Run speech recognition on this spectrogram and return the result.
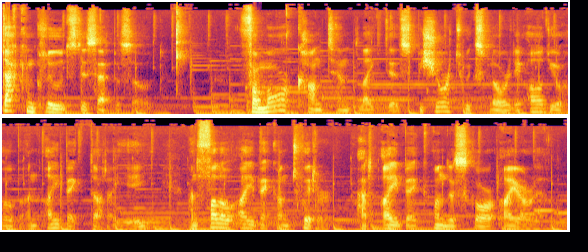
That concludes this episode. For more content like this, be sure to explore the audio hub on ibec.ie and follow ibec on Twitter at ibec underscore IRL.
